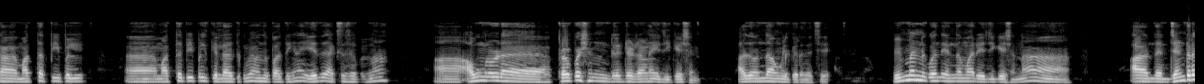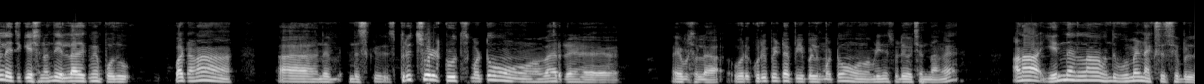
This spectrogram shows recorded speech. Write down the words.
க மற்ற பீப்புள் மற்ற பீப்புளுக்கு எல்லாத்துக்குமே வந்து பார்த்தீங்கன்னா எது அக்சசபிள்னா அவங்களோட ப்ரொஃபஷன் ரிலேட்டடான எஜுகேஷன் அது வந்து அவங்களுக்கு இருந்துச்சு. விமனுக்கு வந்து எந்த மாதிரி எஜுகேஷன்னா அந்த ஜென்ரல் எஜுகேஷன் வந்து எல்லாத்துக்குமே பொது. பட் ஆனால் இந்த இந்த ஸ்பிரிச்சுவல் ட்ரூத்ஸ் மட்டும் வேற எப்படி சொல்ல ஒரு குறிப்பிட்ட பீப்புளுக்கு மட்டும் அப்படின்னு சொல்லி வச்சிருந்தாங்க. ஆனா என்னெல்லாம் வந்து உமன் அக்சசிபிள்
